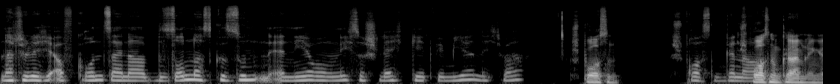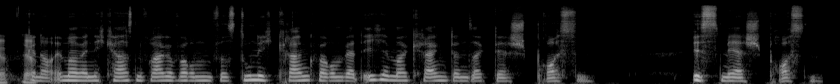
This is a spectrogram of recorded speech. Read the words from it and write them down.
natürlich aufgrund seiner besonders gesunden Ernährung nicht so schlecht geht wie mir, nicht wahr? Sprossen. Sprossen, genau. Sprossen und Keimlinge, ja. Genau, immer wenn ich Carsten frage, warum wirst du nicht krank, warum werde ich immer krank, dann sagt er Sprossen ist mehr Sprossen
